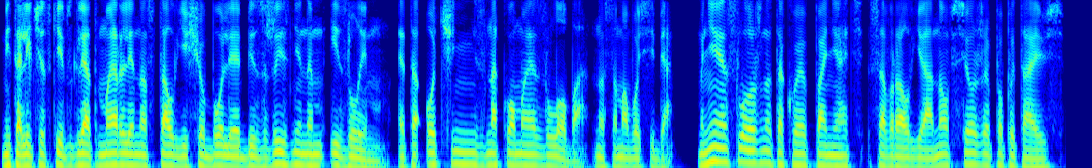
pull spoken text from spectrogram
Металлический взгляд Мерлина стал еще более безжизненным и злым. Это очень знакомая злоба на самого себя. «Мне сложно такое понять», — соврал я, — «но все же попытаюсь».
